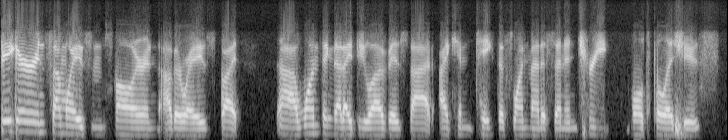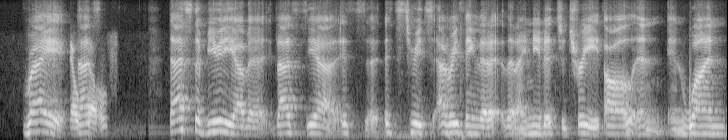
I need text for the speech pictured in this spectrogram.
bigger in some ways and smaller in other ways. But uh, one thing that I do love is that I can take this one medicine and treat multiple issues. Right. No that's, pills. That's the beauty of it. That's yeah. It's it treats everything that that I needed to treat all in in one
